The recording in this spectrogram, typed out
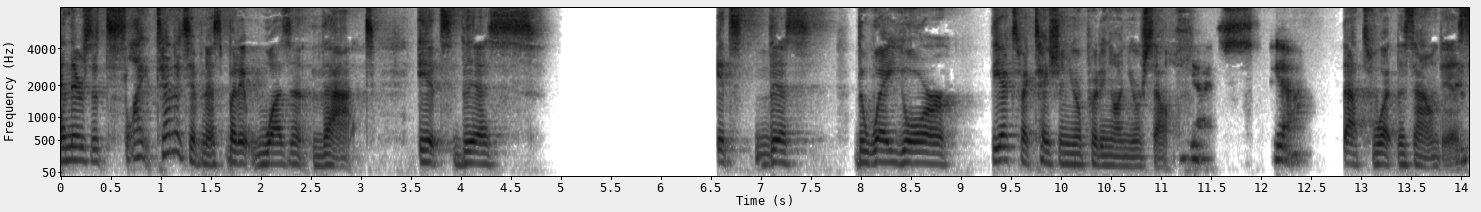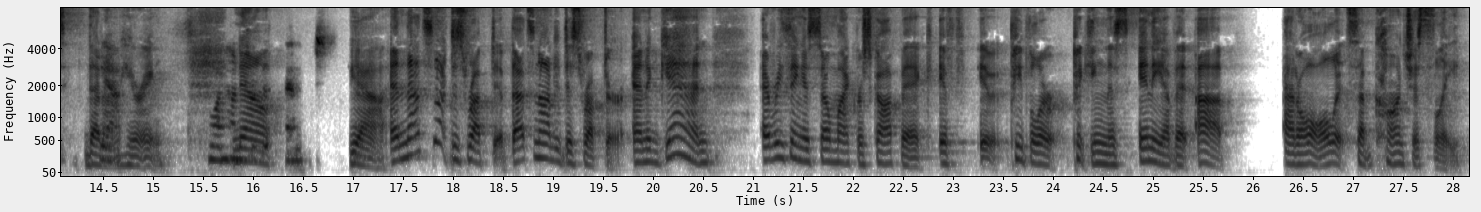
And there's a slight tentativeness, but it wasn't that. It's this, it's this the way you're, the expectation you're putting on yourself. Yes. Yeah. That's what the sound is that yeah. I'm hearing. 100%. Now, yeah. And that's not disruptive. That's not a disruptor. And again, everything is so microscopic. If, if people are picking this, any of it up at all, it's subconsciously.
